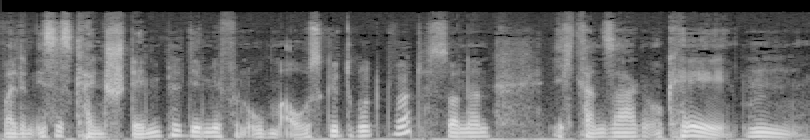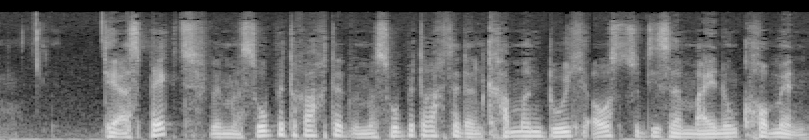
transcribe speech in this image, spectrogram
Weil dann ist es kein Stempel, der mir von oben ausgedrückt wird, sondern ich kann sagen, okay, mh, hm, der Aspekt, wenn man so betrachtet, wenn man so betrachtet, dann kann man durchaus zu dieser Meinung kommen.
